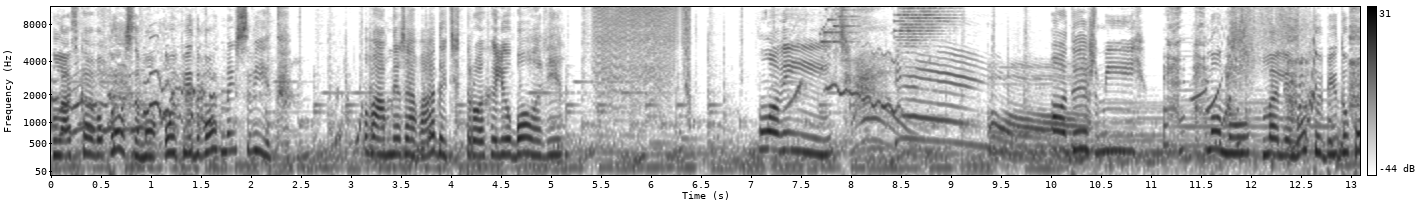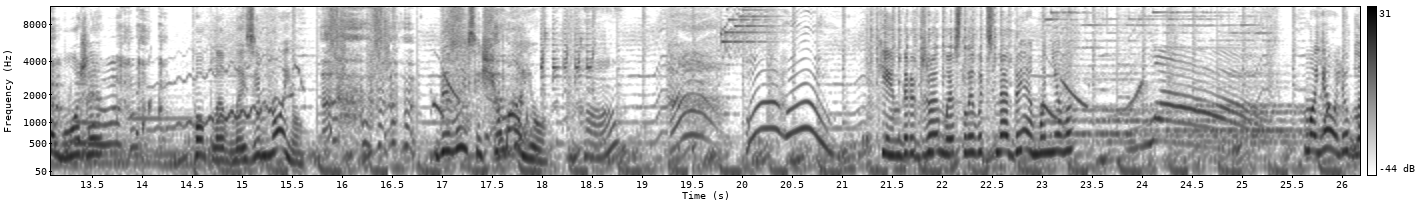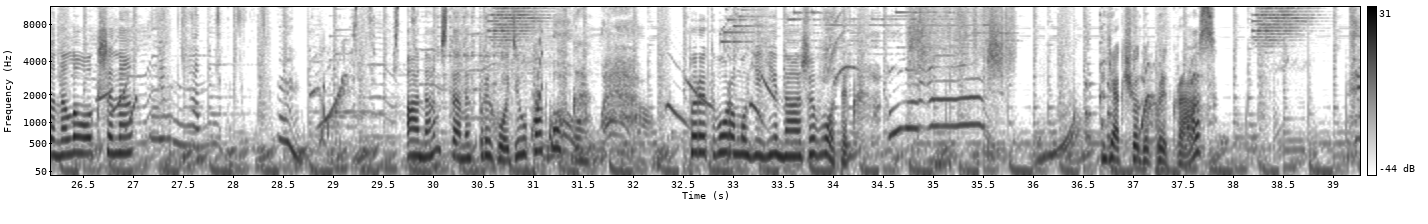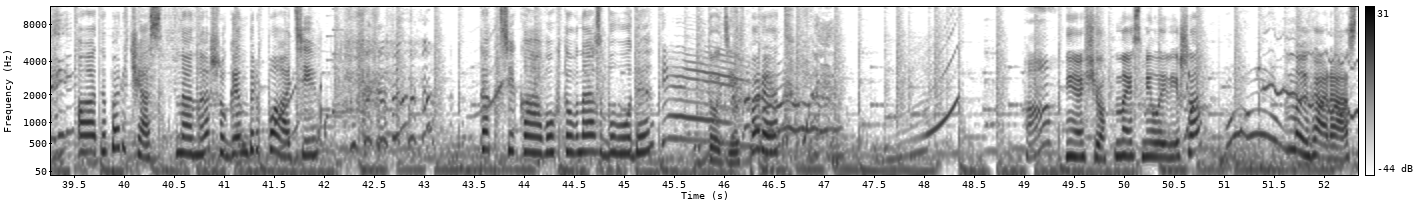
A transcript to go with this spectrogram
Ласкаво просимо у підводний світ. Вам не завадить трохи любові. Ловіть. А де ж мій? Ну ну, Лалілу тобі допоможе. Попливли зі мною. Дивися, що маю. Кіндер Джой мисливець на демонів. Моя улюблена локшина. А нам стане в пригоді упаковка. Перетворимо її на животик. Як щодо прикрас, а тепер час на нашу гендер-паті. Так цікаво, хто в нас буде. Тоді вперед. Я що, найсміливіша? Ну й гаразд.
